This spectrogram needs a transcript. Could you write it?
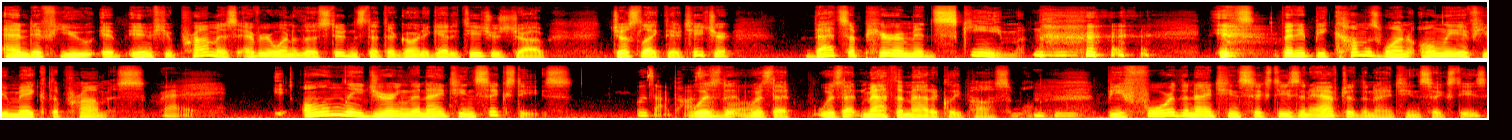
And if you if, if you promise every one of those students that they're going to get a teacher's job just like their teacher, that's a pyramid scheme. it's but it becomes one only if you make the promise. Right. Only during the 1960s was that possible? Was that was that was that mathematically possible? Mm-hmm. Before the 1960s and after the 1960s,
